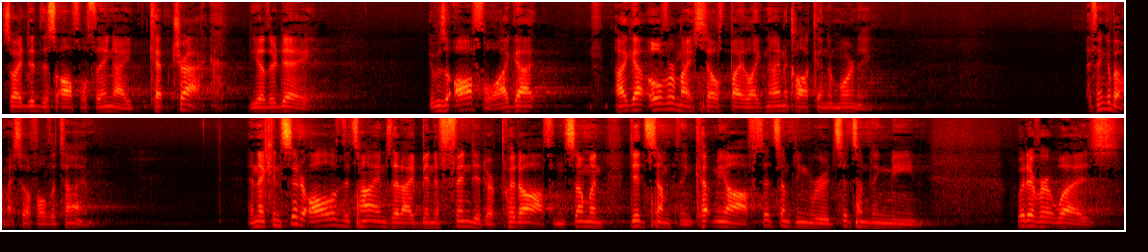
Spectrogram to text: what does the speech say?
So I did this awful thing. I kept track the other day. It was awful. I got, I got over myself by like nine o'clock in the morning. I think about myself all the time. And I consider all of the times that I've been offended or put off, and someone did something, cut me off, said something rude, said something mean, whatever it was.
